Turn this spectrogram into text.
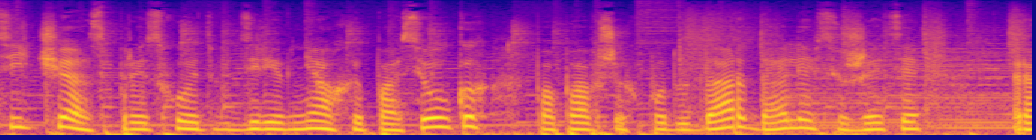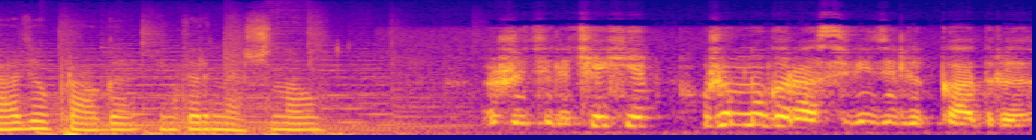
сейчас происходит в деревнях и поселках, попавших под удар, далее в сюжете Радио Прага Интернешнл. Жители Чехии уже много раз видели кадры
